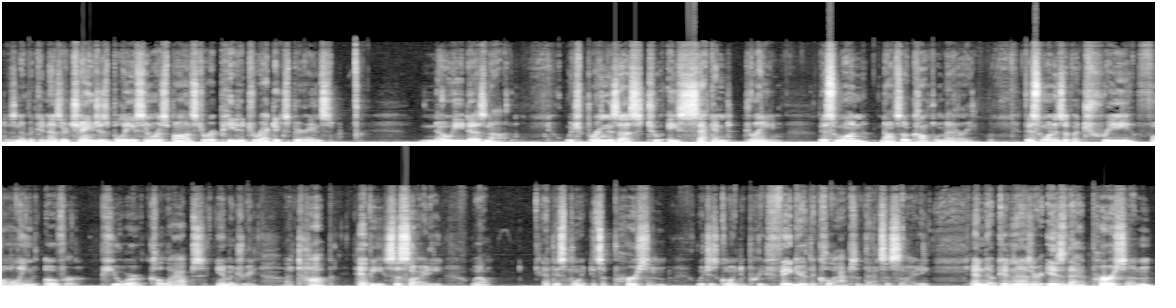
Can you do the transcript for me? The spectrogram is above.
Does Nebuchadnezzar change his beliefs in response to repeated direct experience? No, he does not. Which brings us to a second dream. This one, not so complimentary. This one is of a tree falling over, pure collapse imagery. A top heavy society, well, at this point, it's a person, which is going to prefigure the collapse of that society. And Nebuchadnezzar is that person,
